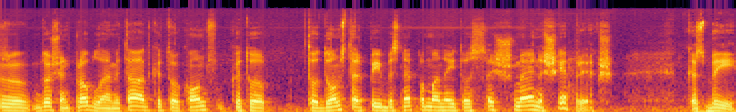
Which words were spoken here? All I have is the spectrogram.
uh, droši vien problēma ir tāda, ka to, konf, ka to, to domstarpību es nepamanīju tos sešus mēnešus iepriekš kas bija.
